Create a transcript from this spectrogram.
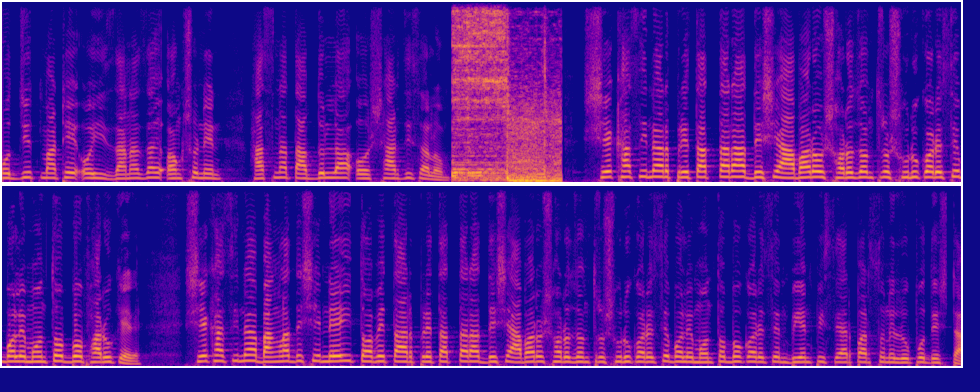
মসজিদ মাঠে ওই জানাজায় অংশ নেন হাসনাত আবদুল্লাহ ও সারজিস আলম। শেখ হাসিনার প্রেতাত্মারা দেশে আবারও ষড়যন্ত্র শুরু করেছে বলে মন্তব্য ফারুকের। শেখ হাসিনা বাংলাদেশে নেই, তবে তার প্রেতাত্মারা দেশে আবারও ষড়যন্ত্র শুরু করেছে বলে মন্তব্য করেছেন বিএনপি চেয়ারপারসনের উপদেষ্টা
